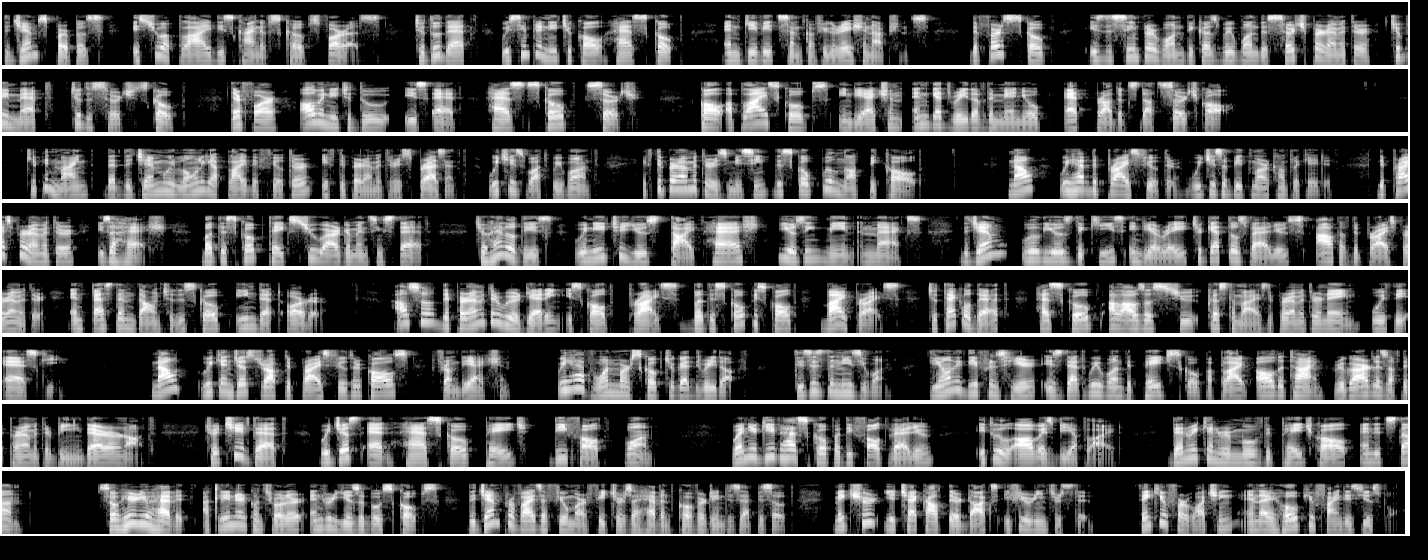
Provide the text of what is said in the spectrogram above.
The gem's purpose is to apply this kind of scopes for us. To do that, we simply need to call HasScope and give it some configuration options. The first scope is the simpler one because we want the search parameter to be mapped to the search scope. Therefore, all we need to do is add HasScope search, call apply scopes in the action and get rid of the manual at products.search call. Keep in mind that the gem will only apply the filter if the parameter is present which is what we want. If the parameter is missing, the scope will not be called. Now we have the price filter, which is a bit more complicated. The price parameter is a hash, but the scope takes two arguments instead. To handle this, we need to use type hash using min and max. The gem will use the keys in the array to get those values out of the price parameter and pass them down to the scope in that order. Also, the parameter we're getting is called price, but the scope is called by price. To tackle that, HasScope allows us to customize the parameter name with the as key. Now we can just drop the price filter calls from the action. We have one more scope to get rid of. This is an easy one. The only difference here is that we want the page scope applied all the time, regardless of the parameter being there or not. To achieve that, we just add HasScope page default 1. When you give HasScope a default value, it will always be applied. Then we can remove the page call and it's done. So here you have it, a cleaner controller and reusable scopes. The gem provides a few more features I haven't covered in this episode. Make sure you check out their docs if you're interested. Thank you for watching and I hope you find this useful.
